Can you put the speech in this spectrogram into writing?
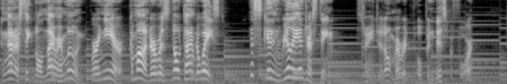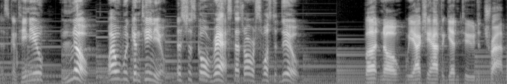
Another signal, Nightmare Moon. We're near. Come on, there was no time to waste. This is getting really interesting. Strange, I don't remember it opened this before. Let's continue. No! Why would we continue? Let's just go rest. That's what we're supposed to do. But no, we actually have to get into the trap.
